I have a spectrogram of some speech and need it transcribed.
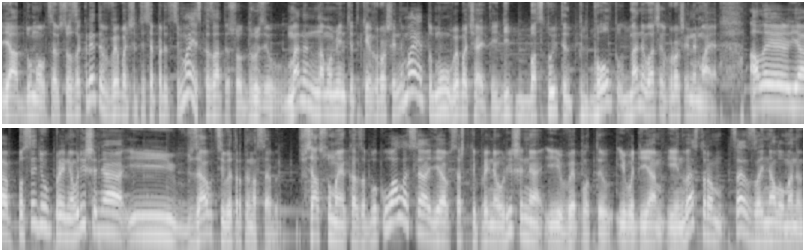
Я думав це все закрити, вибачитися перед всіма і сказати, що друзі, в мене на моменті таких грошей немає, тому вибачайте, йдіть бастуйте під болт, в мене ваших грошей немає. Але я посидів, прийняв рішення і взяв ці витрати на себе. Вся сума, яка заблокувалася, я все ж таки прийняв рішення і виплатив і водіям, і інвесторам. Це зайняло у мене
